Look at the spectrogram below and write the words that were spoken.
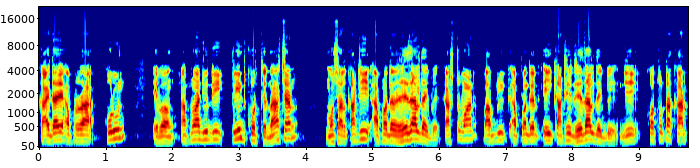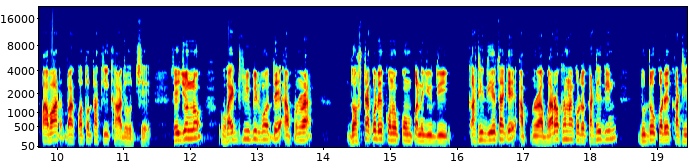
কায়দায় আপনারা করুন। এবং আপনারা যদি প্রিন্ট করতে না চান, মশার কাঠি আপনাদের রেজাল্ট দেখবে। কাস্টমার পাবলিক আপনাদের এই কাঠির রেজাল্ট দেখবে যে কতটা কার পাওয়ার বা কতটা কি কাজ হচ্ছে। সেই জন্য হোয়াইট পিপির মধ্যে আপনারা দশটা করে কোনো কোম্পানি যদি কাঠি দিয়ে থাকে, আপনারা বারোখানা করে কাঠি দিন, দুটো করে কাঠি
